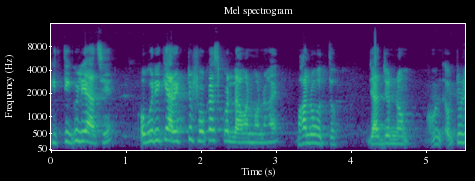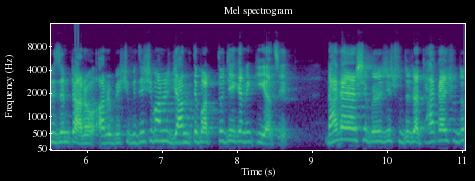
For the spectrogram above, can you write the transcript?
কীর্তিগুলি আছে, ওগুলিকে আরেকটু ফোকাস করলে আমার মনে হয় ভালো হতো। যার জন্য ট্যুরিজমটা আরও আরও বেশি বিদেশি মানুষ জানতে পারতো যে এখানে কি আছে। ঢাকায় আসে বেরোছে শুধু ঢাকায় শুধু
